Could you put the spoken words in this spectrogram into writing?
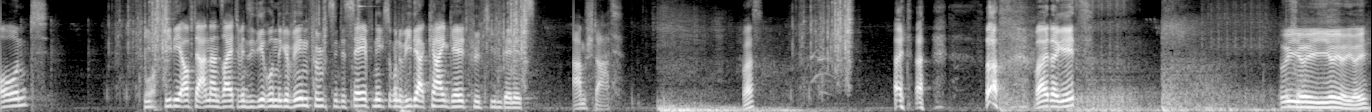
Und Team Speedy auf der anderen Seite, wenn sie die Runde gewinnen, 15. Safe, nächste Runde wieder kein Geld für Team Dennis am Start. Was? Alter. Weiter geht's. Uiuiuiui. Ui, ui.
